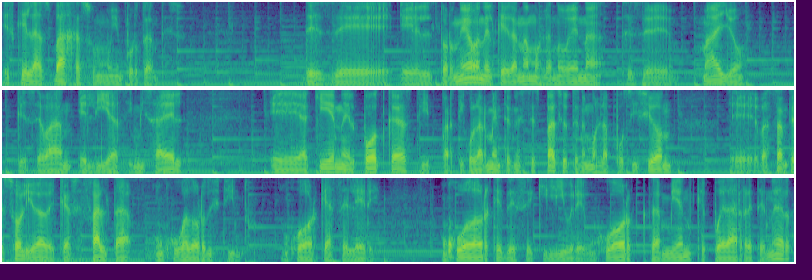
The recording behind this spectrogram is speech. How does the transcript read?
es que las bajas son muy importantes. Desde el torneo en el que ganamos la novena, desde mayo, que se van Elías y Misael, eh, aquí en el podcast y particularmente en este espacio tenemos la posición eh, bastante sólida de que hace falta un jugador distinto, un jugador que acelere, un jugador que desequilibre, un jugador también que pueda retener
